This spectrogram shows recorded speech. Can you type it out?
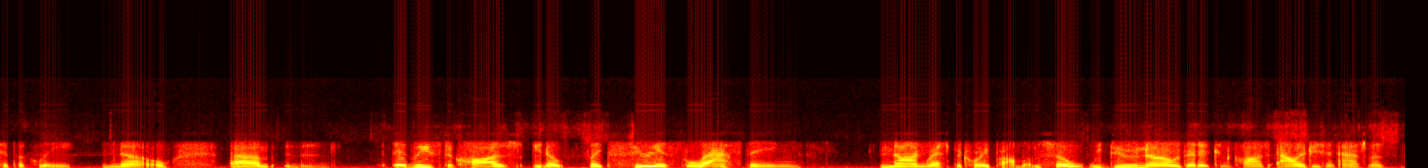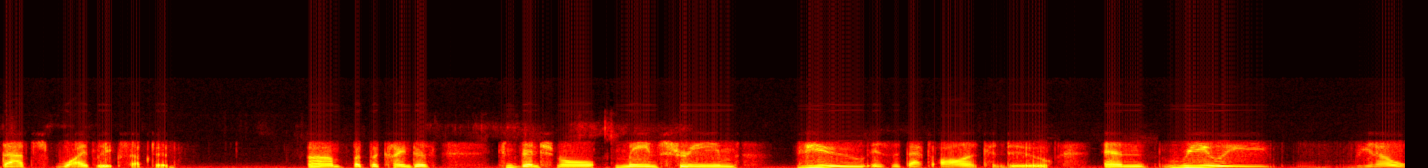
typically know, um, at least to cause you know like serious, lasting non-respiratory problems. So we do know that it can cause allergies and asthma. That's widely accepted. Um, but the kind of conventional mainstream view is that that's all it can do. And really, you know,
